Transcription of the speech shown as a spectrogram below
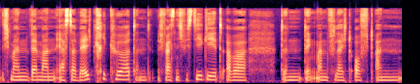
Ich meine, wenn man Erster Weltkrieg hört, dann, ich weiß nicht, wie es dir geht, aber dann denkt man vielleicht oft an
